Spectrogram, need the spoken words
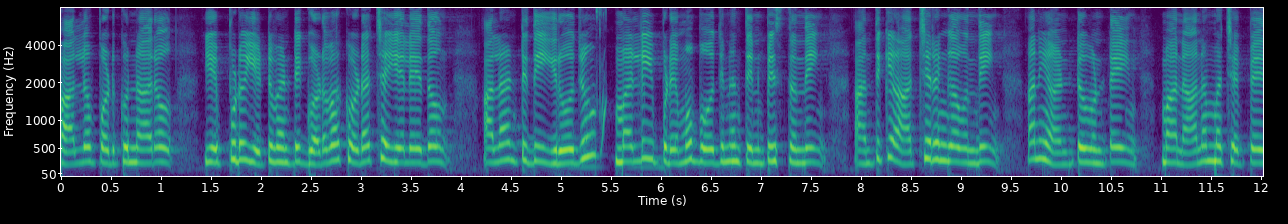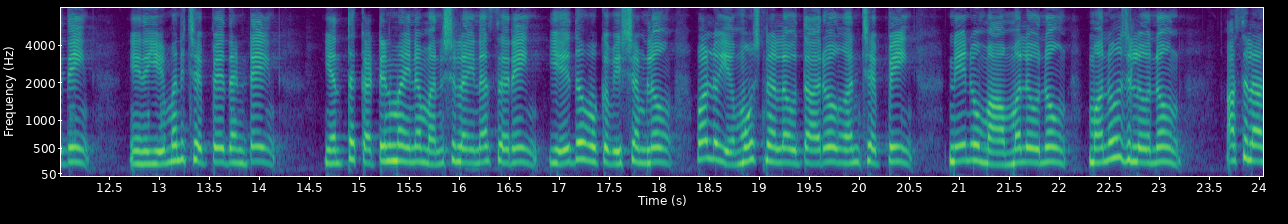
హాల్లో పడుకున్నారు ఎప్పుడు ఎటువంటి గొడవ కూడా చెయ్యలేదు. అలాంటిది ఈరోజు మళ్ళీ ఇప్పుడేమో భోజనం తినిపిస్తుంది. అందుకే ఆశ్చర్యంగా ఉంది అని అంటూ ఉంటే మా నానమ్మ చెప్పేది నేను ఏమని చెప్పేదంటే ఎంత కఠినమైన మనుషులైనా సరే ఏదో ఒక విషయంలో వాళ్ళు ఎమోషనల్ అవుతారు అని చెప్పి నేను మా అమ్మలోనూ మనోజ్లోనూ అసలు ఆ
